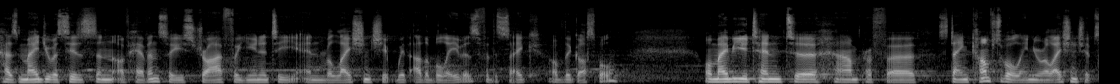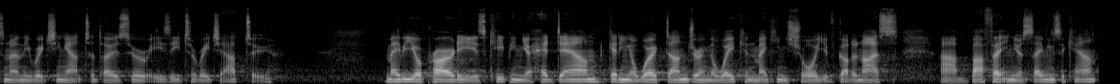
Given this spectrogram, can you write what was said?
has made you a citizen of heaven, so you strive for unity and relationship with other believers for the sake of the gospel? Or maybe you tend to um, prefer staying comfortable in your relationships and only reaching out to those who are easy to reach out to. Maybe your priority is keeping your head down, getting your work done during the week, and making sure you've got a nice uh, buffer in your savings account.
